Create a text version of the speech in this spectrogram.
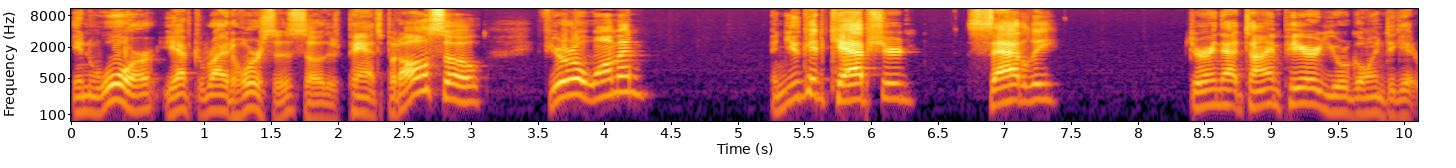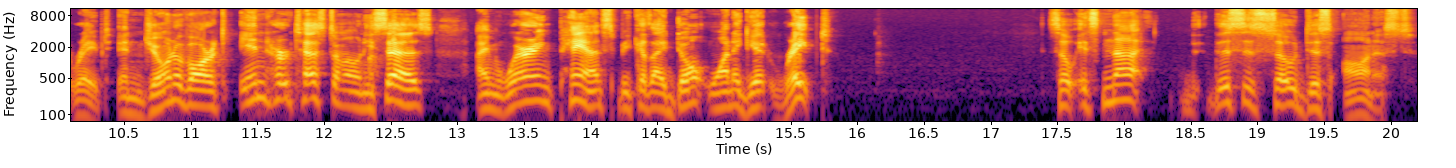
in war, you have to ride horses, so there's pants. But also, if you're a woman and you get captured, sadly, during that time period, you are going to get raped. And Joan of Arc, in her testimony, says, I'm wearing pants because I don't want to get raped. So it's not, this is so dishonest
